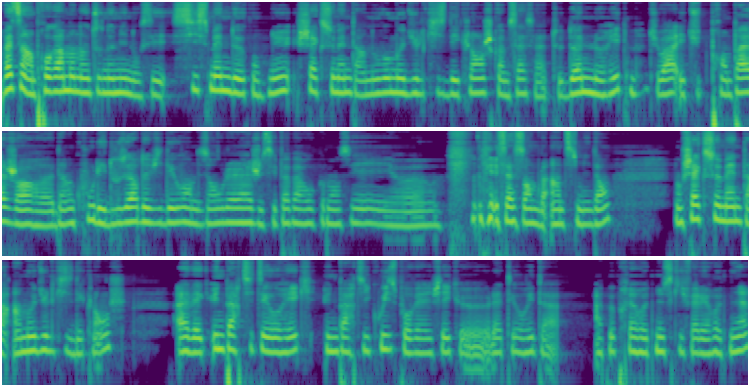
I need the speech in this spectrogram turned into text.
En fait, c'est un programme en autonomie, donc c'est six semaines de contenu. Chaque semaine, tu as un nouveau module qui se déclenche, comme ça, ça te donne le rythme, tu vois, et tu te prends pas, genre, euh, d'un coup, les 12 heures de vidéo en disant, oulala, là là, je sais pas par où commencer, et, euh, et ça semble intimidant. Donc chaque semaine, tu as un module qui se déclenche avec une partie théorique, une partie quiz pour vérifier que la théorie t'a à peu près retenu ce qu'il fallait retenir,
